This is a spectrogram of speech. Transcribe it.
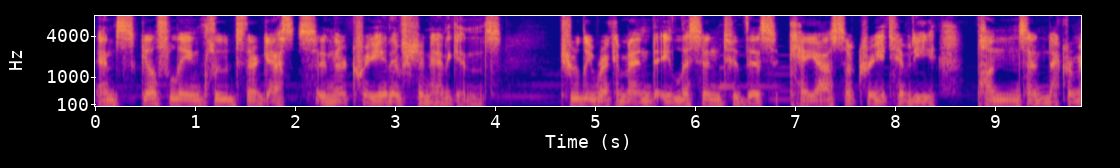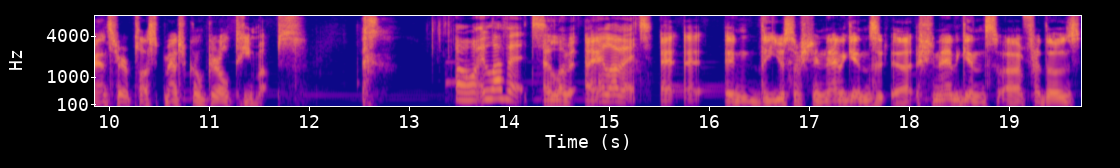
and skillfully includes their guests in their creative shenanigans. Truly recommend a listen to this chaos of creativity, puns, and necromancer plus magical girl team-ups. Oh, I love it. I love it. I love it. I- I- and the use of shenanigans, uh, shenanigans uh, for those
